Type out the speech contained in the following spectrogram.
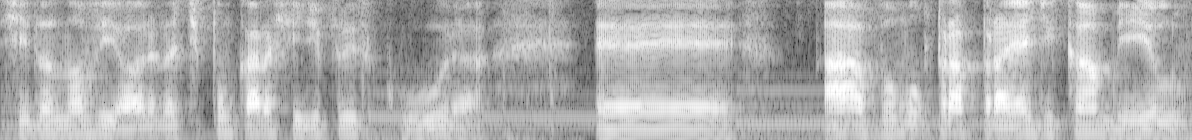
Cheio das 9 horas, era tipo um cara cheio de frescura. É, ah, vamos pra praia de camelo.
